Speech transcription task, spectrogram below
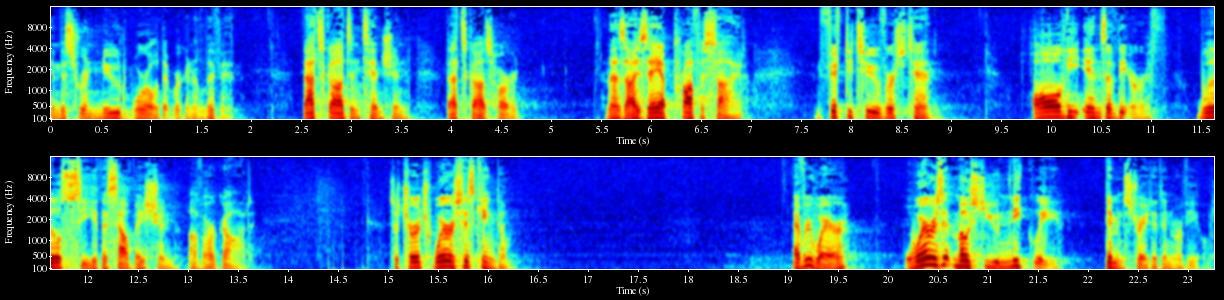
in this renewed world that we're going to live in. That's God's intention. That's God's heart. And as Isaiah prophesied in 52, verse 10, all the ends of the earth will see the salvation of our God. So, church, where is his kingdom? Everywhere. Where is it most uniquely demonstrated and revealed?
